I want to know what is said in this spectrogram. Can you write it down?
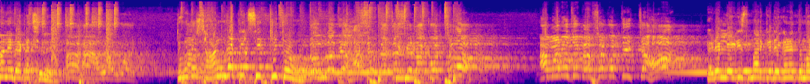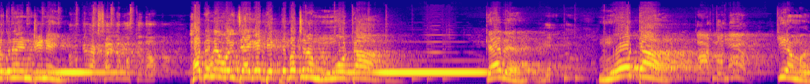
মানে বেটা ছেলে। হ্যাঁ হ্যাঁ তুমি তো সাংঘাতিক শিক্ষিত। তোমরা যে হাটে বেচা কেনা করছ আমারও তো ব্যবসা করতে ইচ্ছা হয়। এটা লেডিস মার্কেট এখানে তোমার কোনো এন্ট্রি নেই। আমাকে এক সাইডে বসতে দাও। হবে না ওই জায়গায় দেখতে পাচ্ছ না মোটা কেবে মোটা কার তোমার কি আমার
